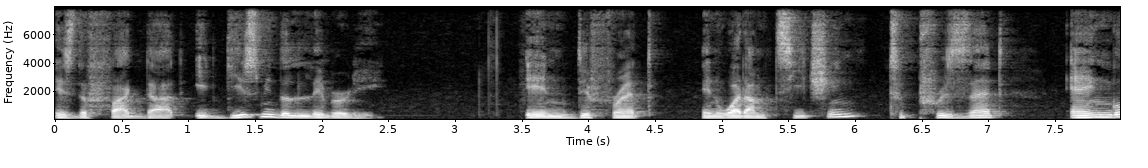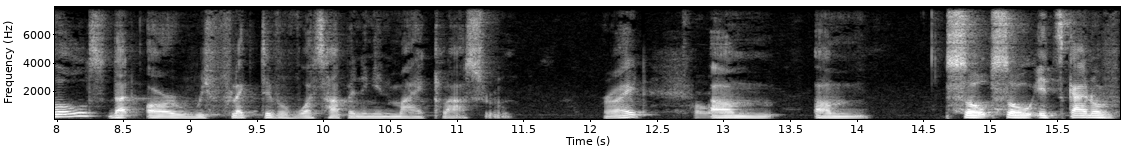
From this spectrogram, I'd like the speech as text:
is the fact that it gives me the liberty in different in what i'm teaching to present angles that are reflective of what's happening in my classroom right Totally. um um so so it's kind of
